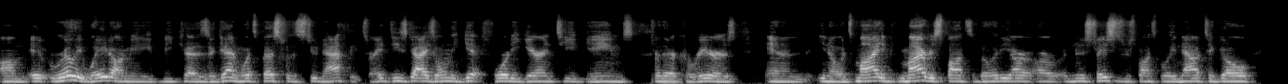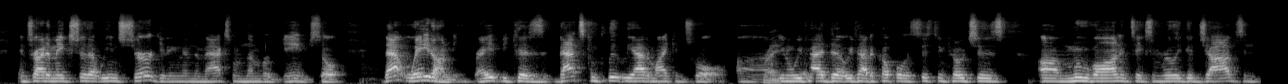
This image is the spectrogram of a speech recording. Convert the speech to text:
um, it really weighed on me because again, what's best for the student athletes, right? These guys only get 40 guaranteed games for their careers. And, you know, it's my, my responsibility, our, our administration's responsibility now to go and try to make sure that we ensure getting them the maximum number of games. So that weighed on me, right? Because that's completely out of my control. Uh, Right. You know, we've had, to, we've had a couple of assistant coaches um, move on and take some really good jobs and,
